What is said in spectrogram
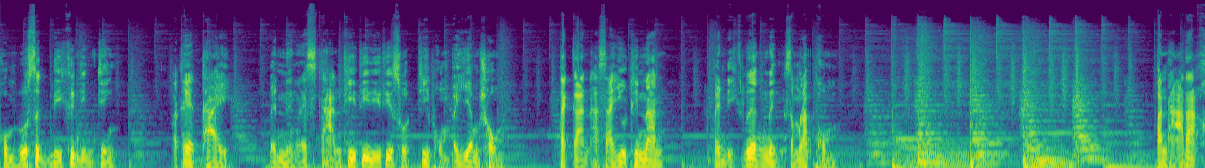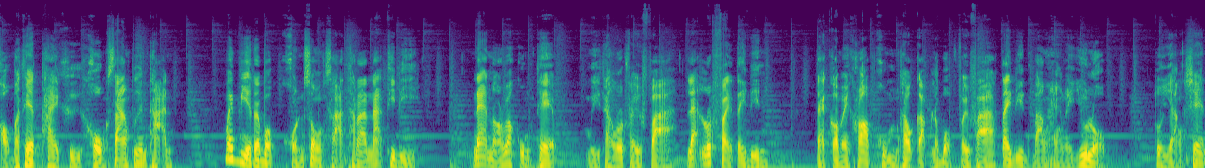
ผมรู้สึกดีขึ้นจริง ๆ ประเทศไทยเป็นหนึ่งในสถานที่ที่ดีที่สุดที่ผมไปเยี่ยมชม แต่การอาศัยอยู่ที่นั่นเป็นอีกเรื่องหนึ่งสำหรับผม ปัญหาหลักของประเทศไทยคือโครงสร้างพื้นฐาน ไม่มีระบบขนส่งสาธารณะที่ดี แน่นอนว่ากรุงเทพมีทั้งรถไฟฟ้าและรถไฟใต้ดิน แต่ก็ไม่ครอบคลุมเท่ากับระบบไฟฟ้าใต้ดินบางแห่งในยุโรป ตัวอย่างเช่น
